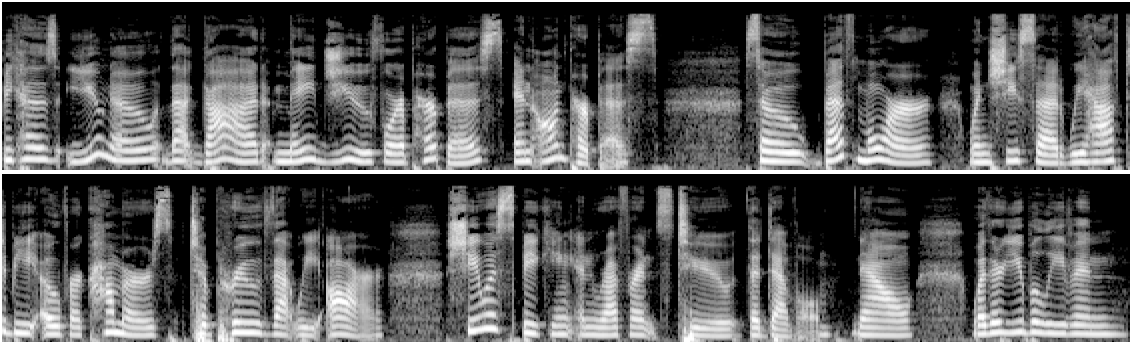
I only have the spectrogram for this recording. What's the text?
because you know that God made you for a purpose and on purpose. So, Beth Moore, when she said we have to be overcomers to prove that we are, she was speaking in reference to the devil. Now, whether you believe in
